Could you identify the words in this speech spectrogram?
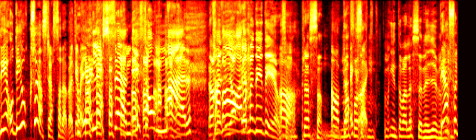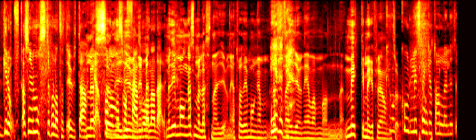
Det, och det är också jag stressad över. Att jag, bara, jag är ledsen, det är sommar! Ja, Ta men, ja, vara! ja men det är det också. Ja. Pressen. Ja, man får exakt. att inte vara ledsen i juni. Det är för grovt. Alltså vi måste på något sätt utöka. Ledsen Som man måste i vara fem månader. Men, det är många som är ledsna i juni. Jag tror att det är många det ledsna det? i juni än vad man... Mycket, mycket fler än man tror. vad gulligt tänka att alla är lite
